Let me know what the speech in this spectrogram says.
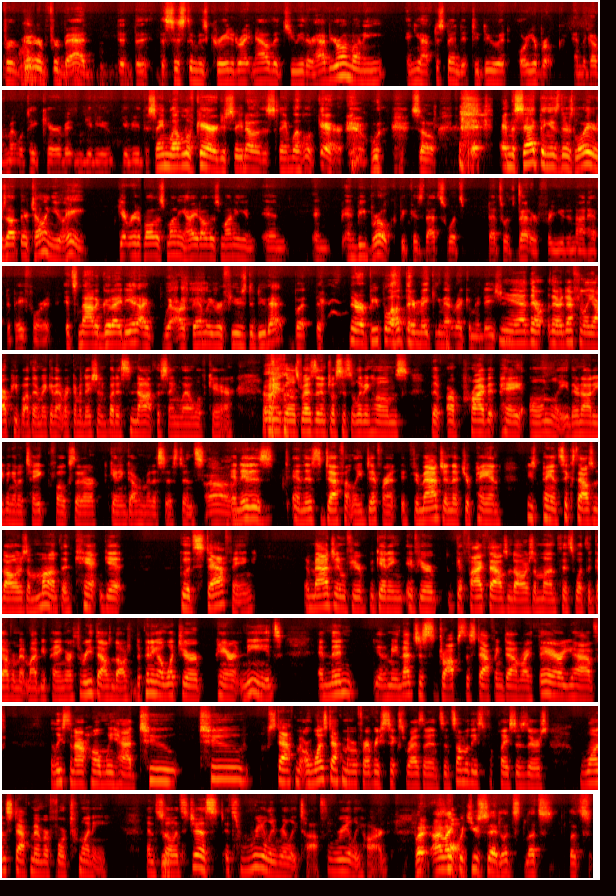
for good or for bad the, the the system is created right now that you either have your own money and you have to spend it to do it or you're broke and the government will take care of it and give you give you the same level of care just so you know the same level of care so and the sad thing is there's lawyers out there telling you hey get rid of all this money hide all this money and and and and be broke because that's what's that's what's better for you to not have to pay for it. It's not a good idea. I our family refused to do that, but there there are people out there making that recommendation. Yeah, there there definitely are people out there making that recommendation, but it's not the same level of care. Many of those residential assisted living homes that are private pay only, they're not even going to take folks that are getting government assistance. Uh, and it is and it's definitely different if you imagine that you're paying he's paying six thousand dollars a month and can't get good staffing imagine if you're getting if you're get five thousand dollars a month is what the government might be paying or three thousand dollars depending on what your parent needs. And then i mean that just drops the staffing down right there. You have at least in our home we had two two staff or one staff member for every six residents. And some of these places there's one staff member for 20 and so hmm. it's just it's really really tough really hard. But I like So- what you said. Let's let's let's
